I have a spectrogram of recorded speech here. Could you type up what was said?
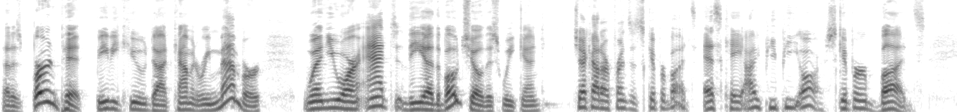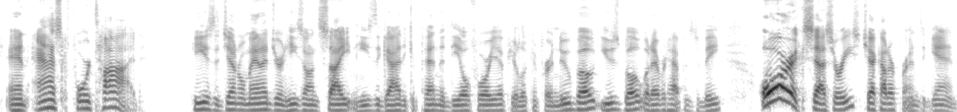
That is burnpitbbq.com. And remember, when you are at the uh, the boat show this weekend, check out our friends at Skipper Buds, S K I P P R, Skipper Buds, and ask for Todd. He is the general manager and he's on site and he's the guy that can pen the deal for you if you're looking for a new boat, used boat, whatever it happens to be, or accessories. Check out our friends again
